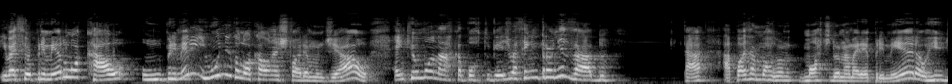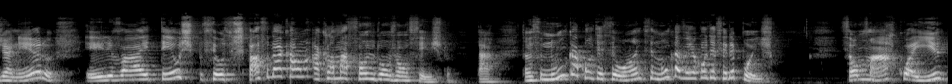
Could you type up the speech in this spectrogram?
E vai ser o primeiro local, o primeiro e único local na história mundial em que o monarca português vai ser entronizado. Tá? Após a morte de Dona Maria I, o Rio de Janeiro ele vai ter o seu espaço da aclamação de Dom João VI. Tá? Então isso nunca aconteceu antes e nunca veio acontecer depois. Isso é um marco aí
